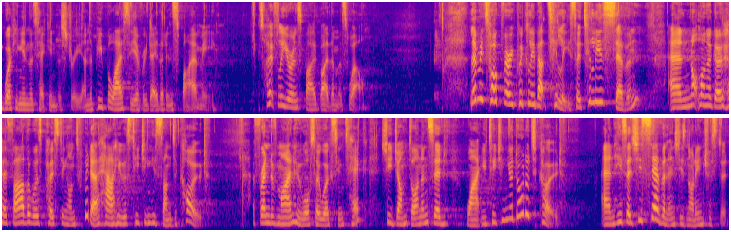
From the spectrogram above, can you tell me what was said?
working in the tech industry and the people I see every day that inspire me. So hopefully you're inspired by them as well. Let me talk very quickly about Tilly. So Tilly is seven, and not long ago her father was posting on Twitter how he was teaching his son to code. A friend of mine who also works in tech, she jumped on and said, Why aren't you teaching your daughter to code? And he said, She's seven and she's not interested.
